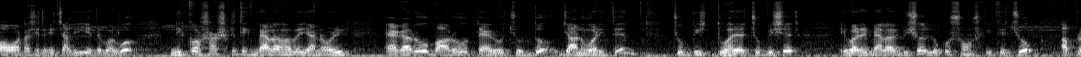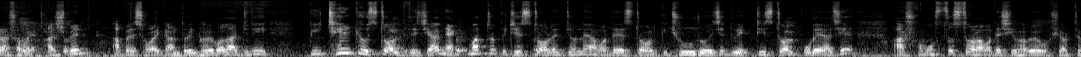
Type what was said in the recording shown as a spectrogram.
পাওয়াটা সেটাকে চালিয়ে যেতে পারব। নিকট সাংস্কৃতিক মেলা হবে জানুয়ারির এগারো, বারো, তেরো, চোদ্দ জানুয়ারিতে, চব্বিশ দু হাজার চব্বিশের। এবারে মেলার বিষয় লোক সংস্কৃতির চোখ, আপনারা সবাই আসবেন, আপনাদের সবাইকে আন্তরিকভাবে বলা আর যদি পিঠের কেউ স্টল দিতে চান, একমাত্র পিঠের স্টলের জন্য আমাদের স্টল কিছু রয়েছে, দু একটি স্টল পড়ে আছে, আর সমস্ত স্টল আমাদের সেভাবে সে অর্থে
